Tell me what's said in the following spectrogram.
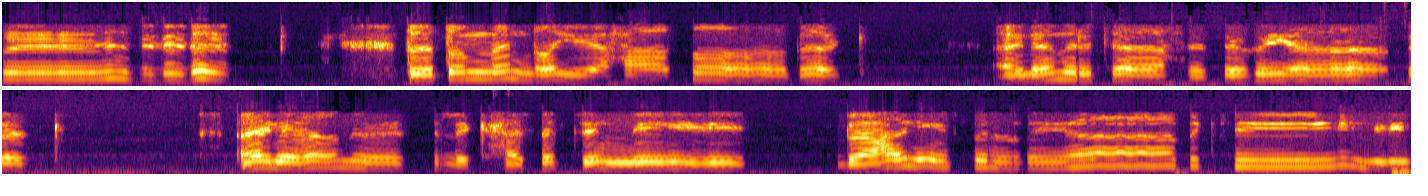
بخير تطمن ريح أعصابك. أنا مرتاح في غيابك. أنا مثلك حسبت إني بعاني في الغياب كثير.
